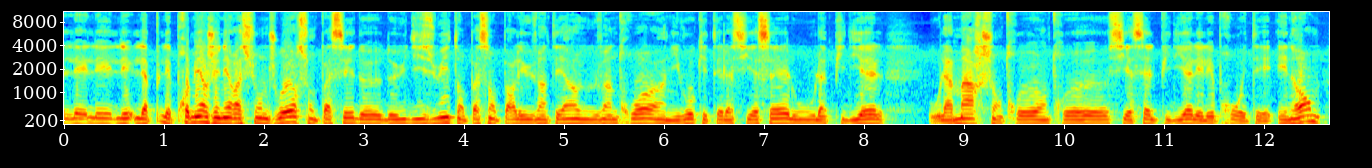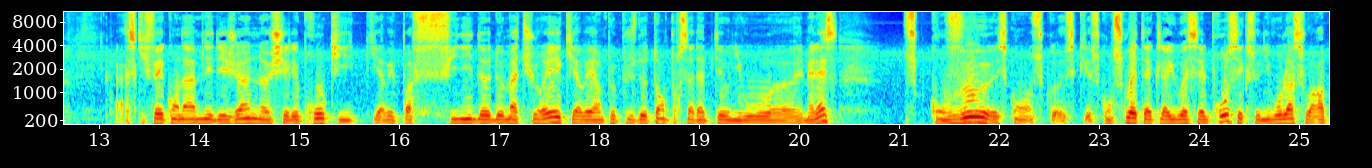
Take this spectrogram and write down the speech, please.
les, les, les, premières générations de joueurs sont passées de, de U18 en passant par les U21, U23 à un niveau qui était la CSL ou la PDL où la marche entre, entre CSL, PDL et les pros était énorme. Euh, Ce qui fait qu'on a amené des jeunes chez les pros qui n'avaient pas fini de, de maturer, qui avaient un peu plus de temps pour s'adapter au niveau euh, MLS. Ce qu'on veut et ce qu'on ce qu'on souhaite avec la USL Pro, c'est que ce niveau-là soit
